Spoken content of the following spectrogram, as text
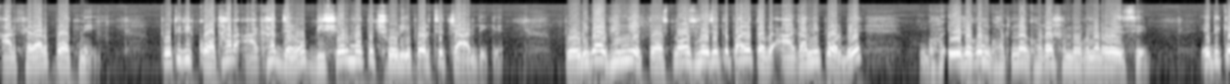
আর ফেরার পথ নেই। প্রতিটি কথার আঘাত যেন বিষের মতো ছড়িয়ে পড়ছে চারদিকে। পরিবার ভেঙে তছনছ হয়ে যেতে পারে, তবে আগামী পর্বে এরকম ঘটনা ঘটার সম্ভাবনা রয়েছে। এদিকে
